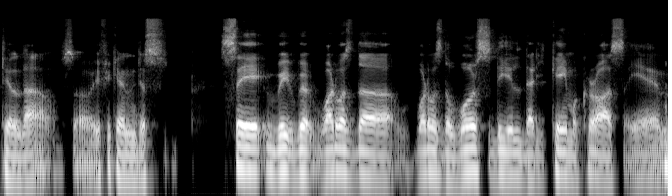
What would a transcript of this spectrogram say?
till now. So if you can just say we, we- what was the what was the worst deal that you came across, and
